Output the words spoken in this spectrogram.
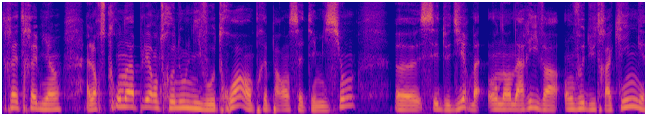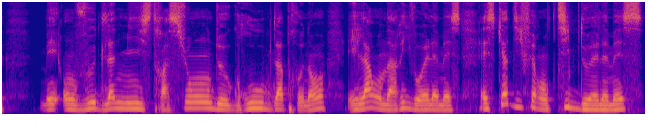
Très très bien. Alors ce qu'on a appelé entre nous le niveau 3 en préparant cette émission, euh, c'est de dire bah, on en arrive à on veut du tracking, mais on veut de l'administration, de groupes, d'apprenants, et là on arrive au LMS. Est-ce qu'il y a différents types de LMS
